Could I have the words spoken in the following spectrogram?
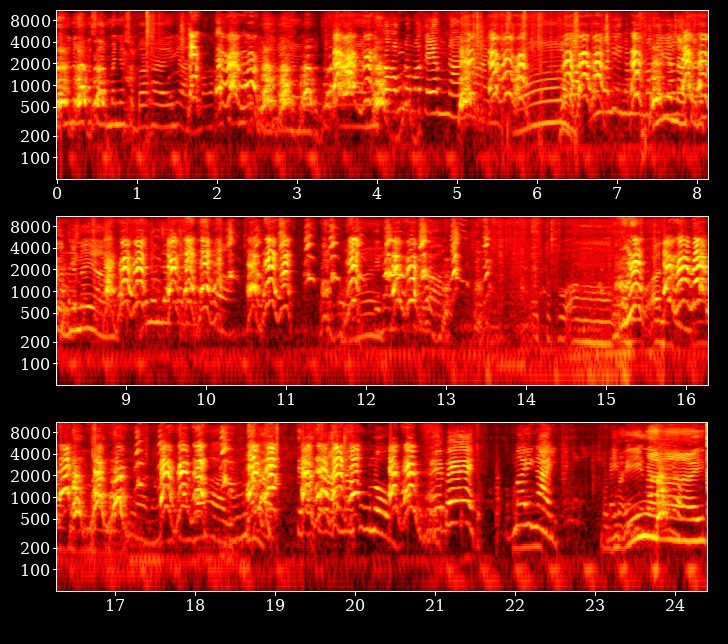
Ano na kasama niya sa bahay? Yan, mga kasama. Ito ang namatay ang nanay. Ah, ayan, nasa likod niyo na yan. Ganun lang pala ito po ang. Bahay. Tinatirahan ng sunog. Bebe, huwag maingay. Huwag maingay.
